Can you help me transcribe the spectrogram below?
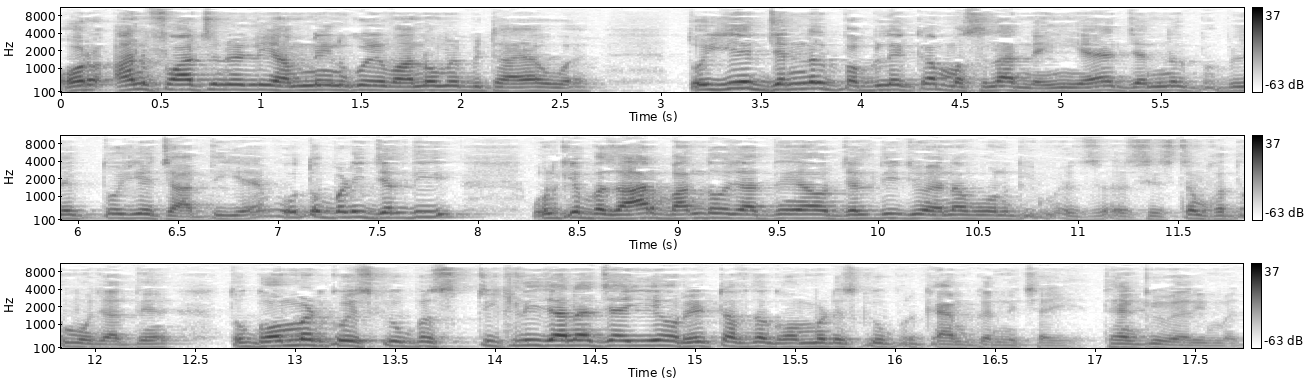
और अनफॉर्चुनेटली हमने इनको ईवानों में बिठाया हुआ है। तो ये जनरल पब्लिक का मसला नहीं है। जनरल पब्लिक तो ये चाहती है, वो तो बड़ी जल्दी उनके बाज़ार बंद हो जाते हैं और जल्दी जो है ना वो उनकी सिस्टम खत्म हो जाते हैं। तो गवर्नमेंट को इसके ऊपर स्ट्रिक्टली जाना चाहिए और रेट ऑफ़ द गवर्नमेंट इसके ऊपर कैम्प करनी चाहिए। थैंक यू वेरी मच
